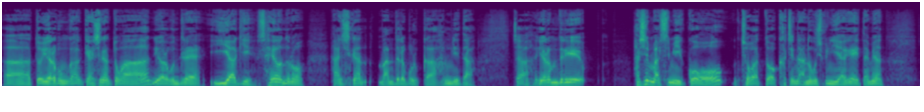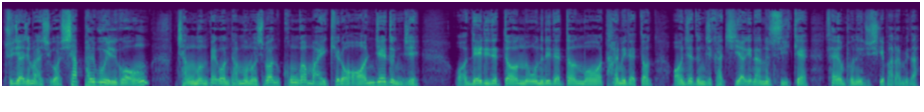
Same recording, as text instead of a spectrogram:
아, 또 여러분과 함께 한 시간 동안 여러분들의 이야기, 사연으로 한 시간 만들어 볼까 합니다. 자, 여러분들이 하실 말씀이 있고 저와 또 같이 나누고 싶은 이야기가 있다면 주저하지 마시고 샵8910 장문 100원 단문 50원 콩과 마이케이로 언제든지 어, 내일이 됐던 오늘이 됐던 뭐 다음이 됐던 언제든지 같이 이야기 나눌 수 있게 사연 보내주시기 바랍니다.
